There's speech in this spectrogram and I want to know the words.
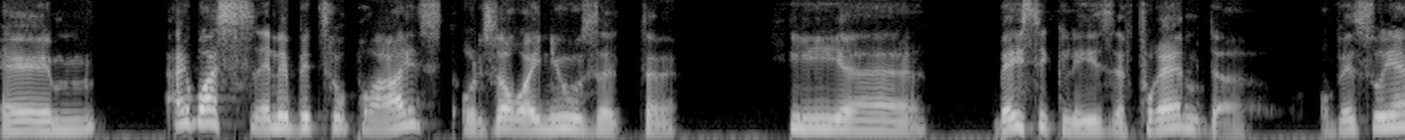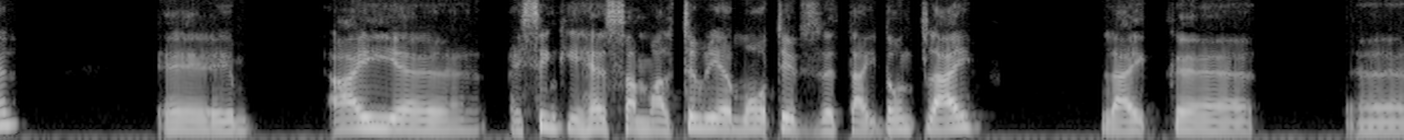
Um, I was a little bit surprised, although I knew that uh, he uh, basically is a friend uh, of Israel. Uh, I uh, I think he has some ulterior motives that I don't like, like uh, uh,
